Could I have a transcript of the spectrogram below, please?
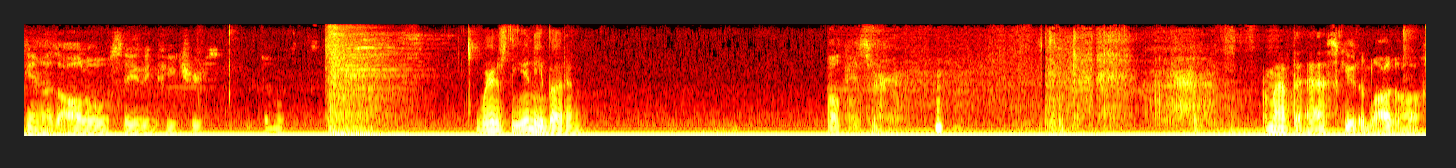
This game has auto saving features. Where's the any button? okay, sir. I'm gonna have to ask you to log off.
